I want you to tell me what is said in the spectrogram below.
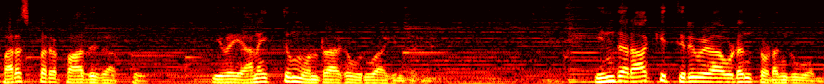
பரஸ்பர பாதுகாப்பு இவை அனைத்தும் ஒன்றாக உருவாகின்றன. இந்த ராக்கி திருவிழாவுடன் தொடங்குவோம்.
